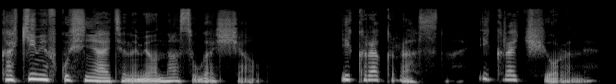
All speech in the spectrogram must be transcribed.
Какими вкуснятинами он нас угощал! Икра красная, икра черная.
